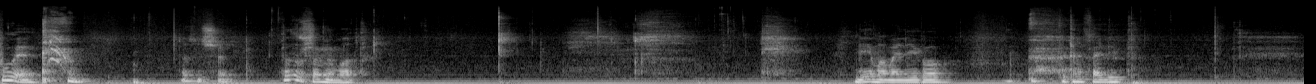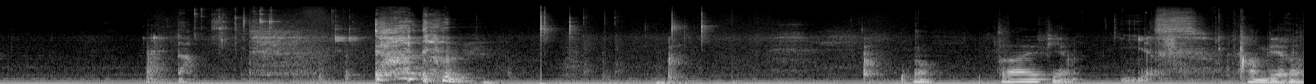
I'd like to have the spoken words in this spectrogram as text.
Cool. Das ist schön. Das ist schön gemacht. Wie immer bei Lego. Total verliebt. Da. So. Drei, vier. Yes. Haben wir.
